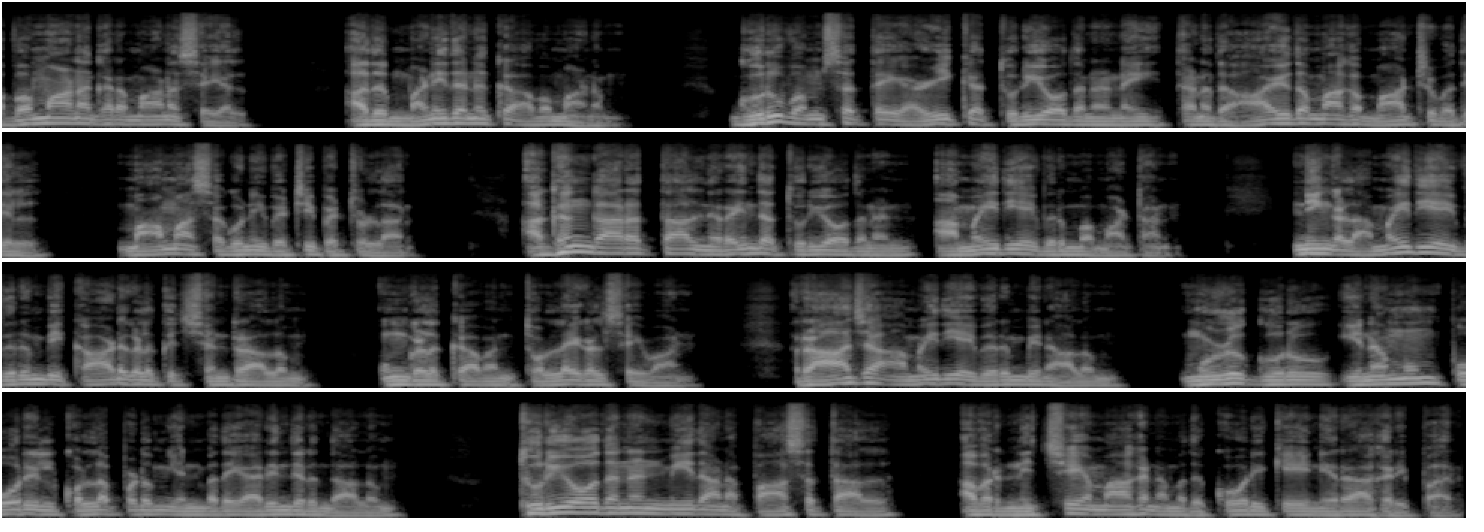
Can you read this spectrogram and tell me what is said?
அவமானகரமான செயல். அது மனிதனுக்கு அவமானம். குரு வம்சத்தை அழிக்க துரியோதனனை தனது ஆயுதமாக மாற்றுவதில் மாமா சகுனி வெற்றி பெற்றுள்ளார். அகங்காரத்தால் நிறைந்த துரியோதனன் அமைதியை விரும்ப மாட்டான். நீங்கள் அமைதியை விரும்பி காடுகளுக்குச் சென்றாலும் உங்களுக்கு அவன் தொல்லைகள் செய்வான். ராஜா அமைதியை விரும்பினாலும் முழு குரு இனமும் போரில் கொல்லப்படும் என்பதை அறிந்திருந்தாலும் துரியோதனன் மீதான பாசத்தால் அவர் நிச்சயமாக நமது கோரிக்கையை நிராகரிப்பார்.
